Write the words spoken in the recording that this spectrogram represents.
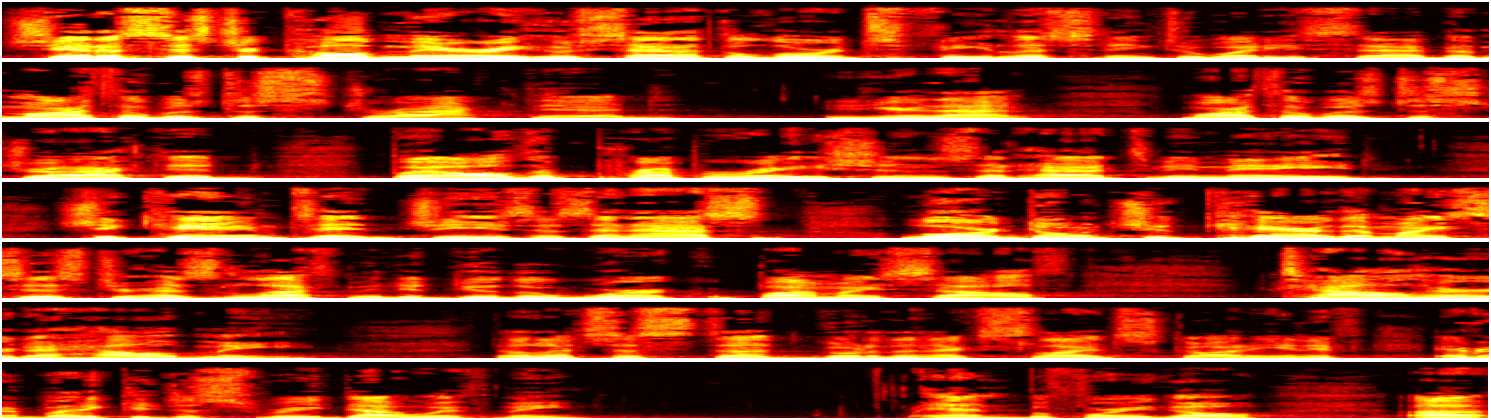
She had a sister called Mary who sat at the Lord's feet listening to what he said. But Martha was distracted. You hear that? Martha was distracted by all the preparations that had to be made. She came to Jesus and asked, Lord, don't you care that my sister has left me to do the work by myself? Tell her to help me. Now let's just uh, go to the next slide, Scotty. And if everybody could just read that with me. And before you go, uh,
